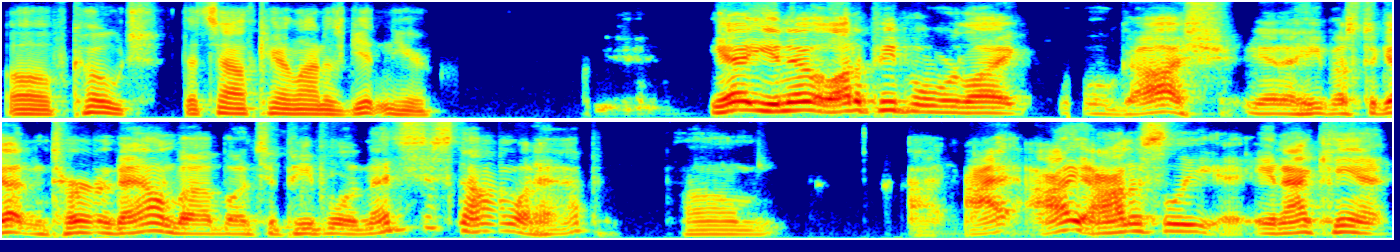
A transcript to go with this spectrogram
of coach that South Carolina is getting here? Yeah, you know, a lot of people were like, "Well, gosh, you know, he must have gotten turned down by a bunch of people," and that's just not what happened. Um, I, I, I honestly, and I can't,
